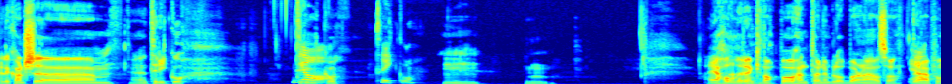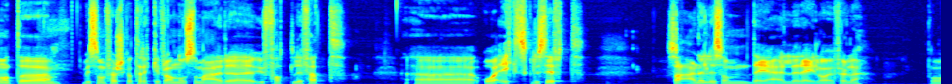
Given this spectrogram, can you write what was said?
Eller kanskje eh, Trico. Ja, Trico. Trico. Mm. Mm. Jeg holder en knapp på Hunteren i Bloodborne. Jeg, også. Det Ja. er på en måte Hvis man først skal trekke fram noe som er uh, ufattelig fett uh, og eksklusivt, så er det liksom det eller Aloy, føler jeg, på,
